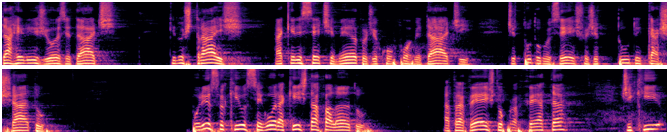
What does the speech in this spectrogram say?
da religiosidade que nos traz aquele sentimento de conformidade, de tudo nos eixos, de tudo encaixado. Por isso que o Senhor aqui está falando, através do profeta, de que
